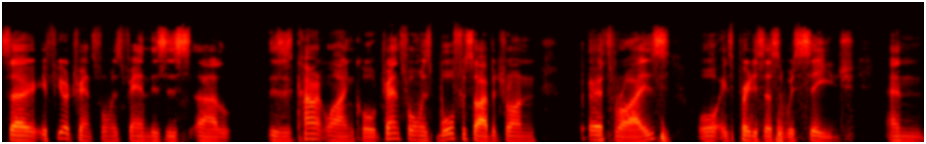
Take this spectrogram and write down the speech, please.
So if you're a Transformers fan, this is uh, this current line called Transformers War for Cybertron, Earthrise, or its predecessor was Siege, and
